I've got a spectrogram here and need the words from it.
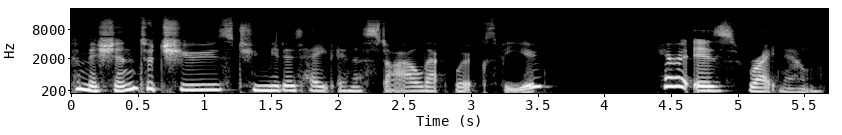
permission to choose to meditate in a style that works for you, here it is right now.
